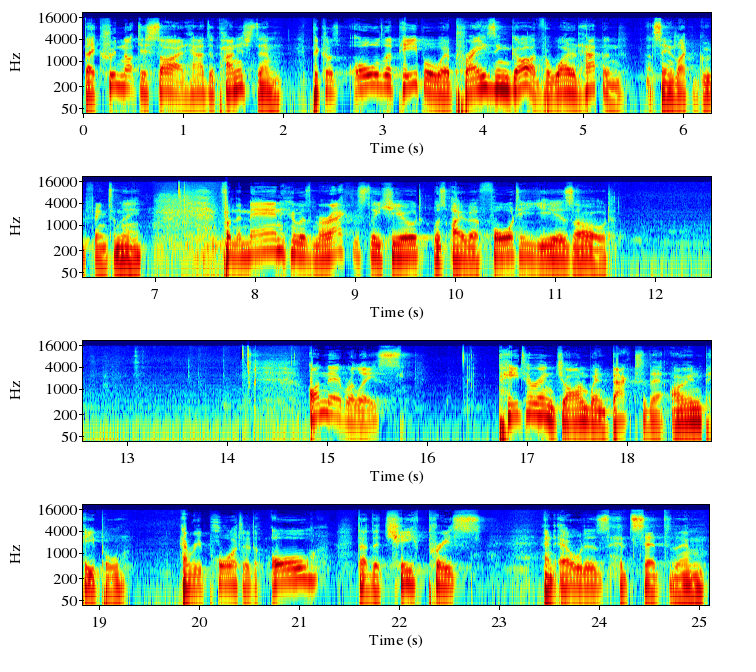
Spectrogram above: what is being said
They could not decide how to punish them because all the people were praising God for what had happened. That seems like a good thing to me. For the man who was miraculously healed was over 40 years old. On their release, Peter and John went back to their own people and reported all that the chief priests and elders had said to them.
